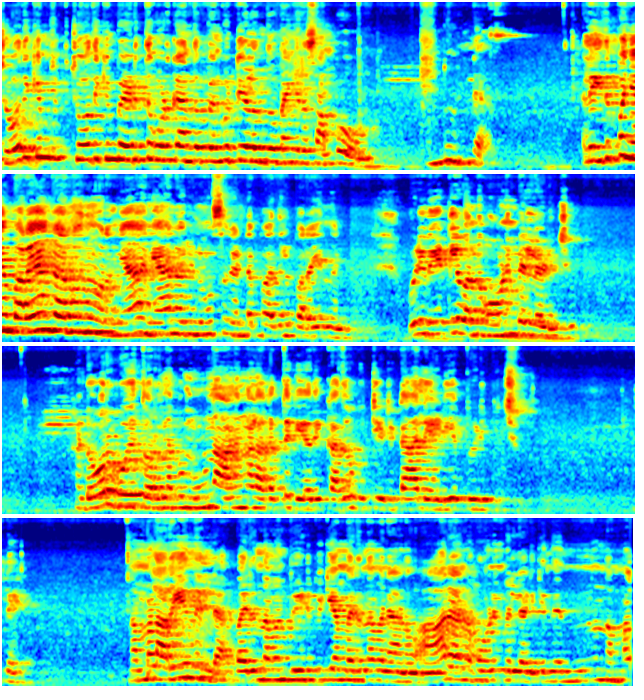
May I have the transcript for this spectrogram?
ചോദിക്കും ചോദിക്കുമ്പോൾ എടുത്തു കൊടുക്കാൻ എന്തോ പെൺകുട്ടികളെന്തോ ഭയങ്കര സംഭവമാണ്. ഒന്നുമില്ല. അല്ല ഇതിപ്പോൾ ഞാൻ പറയാൻ കാരണമെന്ന് പറഞ്ഞാൽ ഞാനൊരു ന്യൂസ് കണ്ടപ്പോൾ അതിൽ പറയുന്നുണ്ട്. ഒരു വീട്ടിൽ വന്ന് ഹോണിംഗ് ബെല്ലടിച്ചു ഡോറ് പോയി തുറന്നപ്പോൾ മൂന്ന് ആണുങ്ങൾ അകത്ത് കയറി കഥവ് കുറ്റിയിട്ടിട്ട് ആ ലേഡിയെ പീഡിപ്പിച്ചു. അല്ലേ നമ്മൾ അറിയുന്നില്ല വരുന്നവൻ പീഡിപ്പിക്കാൻ വരുന്നവനാണോ? ആരാണ് ഹോണിൻ ബെല്ലടിക്കുന്നത് എന്നൊന്നും നമ്മൾ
